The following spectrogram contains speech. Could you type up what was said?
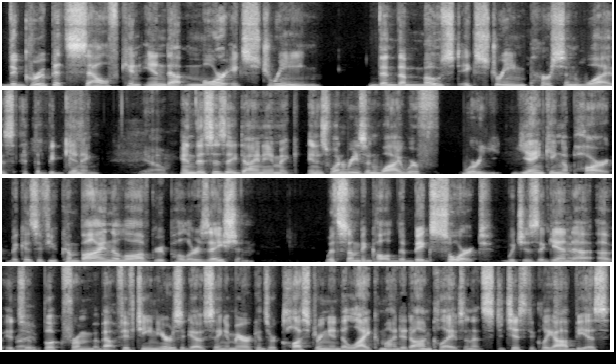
the group itself can end up more extreme than the most extreme person was at the beginning. Yeah. And this is a dynamic, and it's one reason why we're we're yanking apart because if you combine the law of group polarization with something called the Big Sort, which is again, yeah, uh, uh, a, a, it's right. a book from about 15 years ago saying Americans are clustering into like-minded enclaves, and that's statistically obvious.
